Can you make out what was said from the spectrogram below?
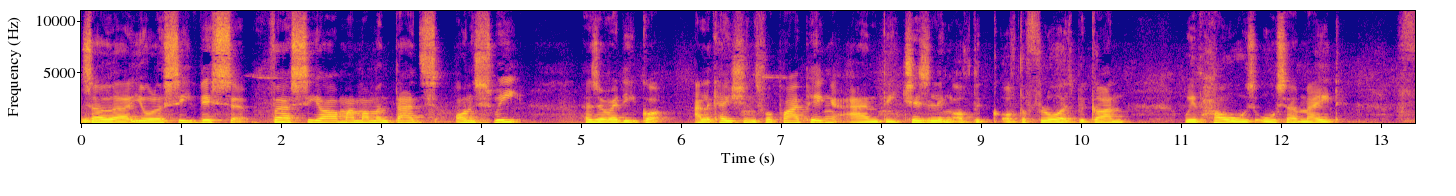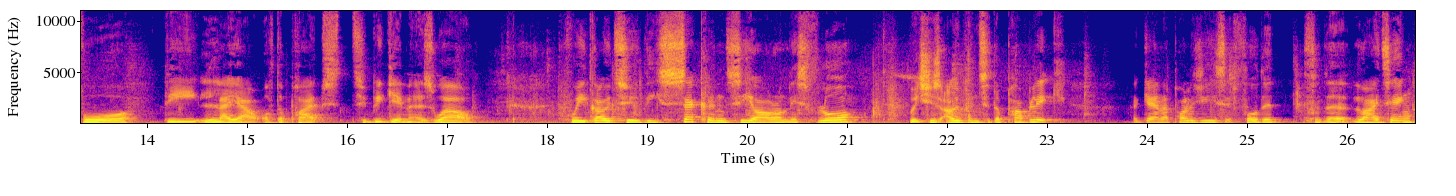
So uh, you'll see this uh, first CR, my mum and dad's ensuite, has already got allocations for piping and the chiseling of the of the floor has begun with holes also made for the layout of the pipes to begin as well. If we go to the second CR on this floor, which is open to the public, again apologies for the for the lighting.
